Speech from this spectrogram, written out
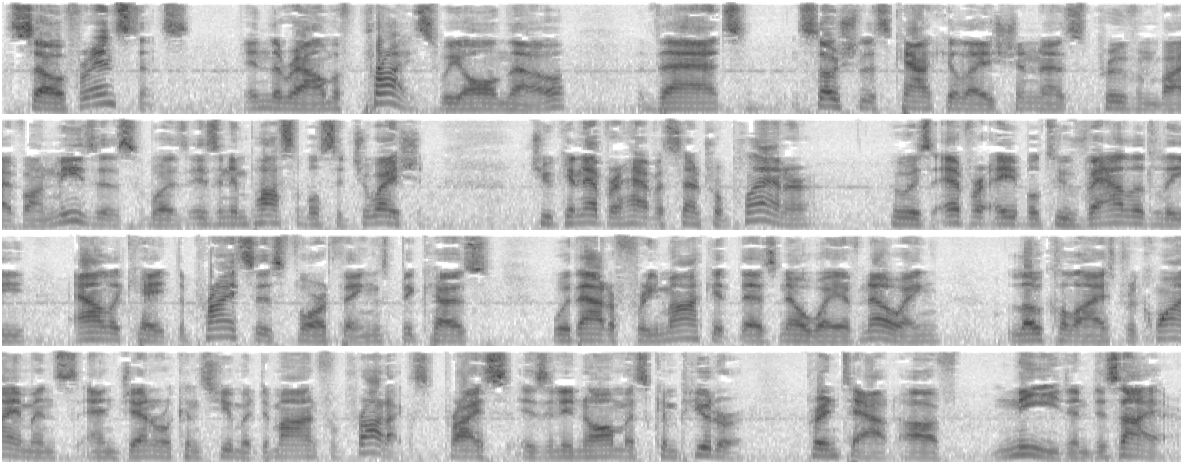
So, for instance, in the realm of price, we all know that socialist calculation, as proven by von Mises, was is an impossible situation. But you can never have a central planner who is ever able to validly allocate the prices for things because without a free market, there's no way of knowing localized requirements and general consumer demand for products. Price is an enormous computer printout of need and desire.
